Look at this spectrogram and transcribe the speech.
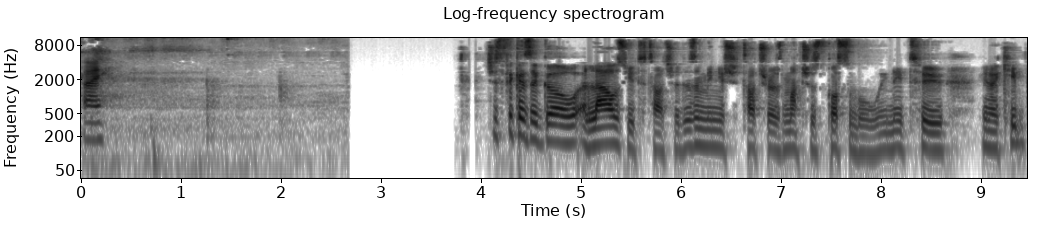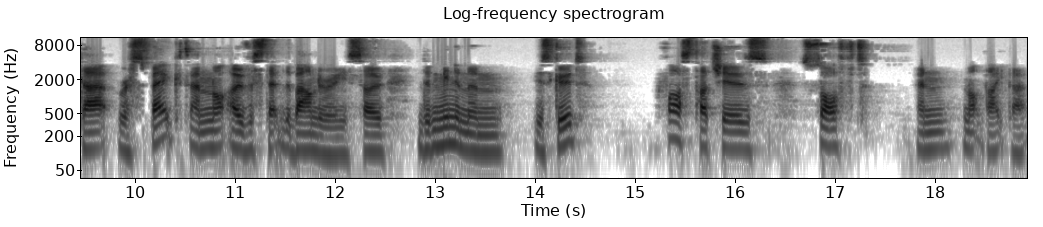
Bye. Just because a girl allows you to touch her doesn't mean you should touch her as much as possible. We need to, you know, keep that respect and not overstep the boundary. So the minimum is good. Fast touches, soft, and not like that.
